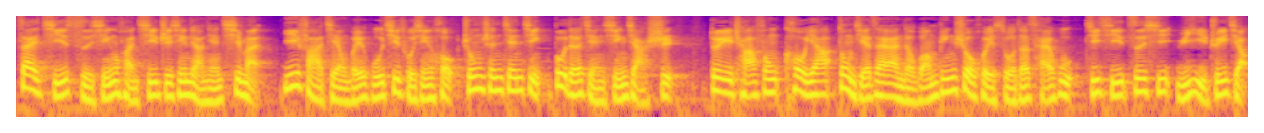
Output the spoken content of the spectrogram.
在其死刑缓期执行两年期满，依法减为无期徒刑后，终身监禁，不得减刑假释。对查封、扣押、冻结在案的王斌受贿所得财物及其孳息予以追缴，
